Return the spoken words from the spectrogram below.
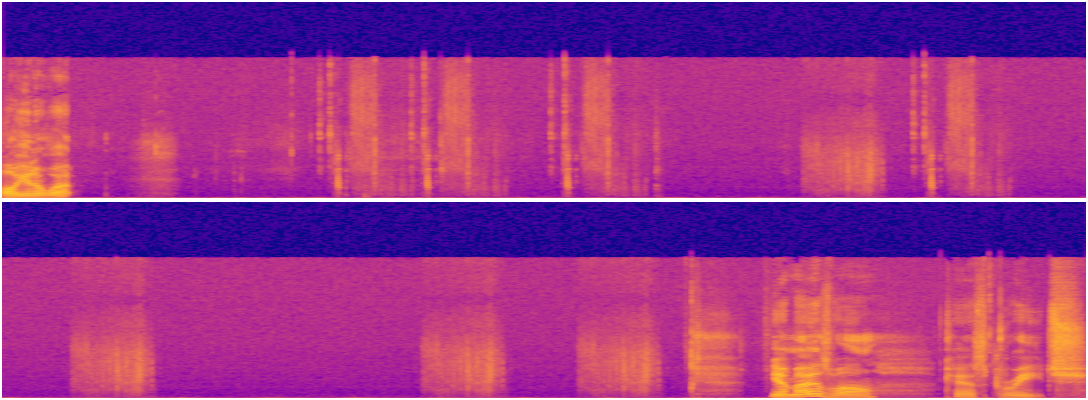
Oh, you know what? Yeah, might as well cast Breach.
